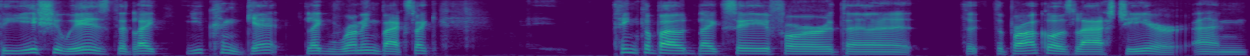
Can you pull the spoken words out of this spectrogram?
the issue is that like you can get like running backs like think about like say for the the, the Broncos last year and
